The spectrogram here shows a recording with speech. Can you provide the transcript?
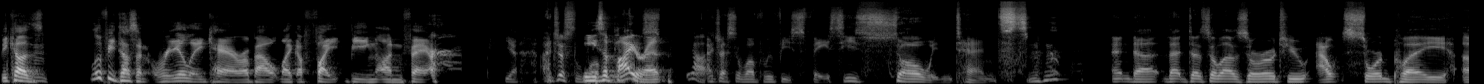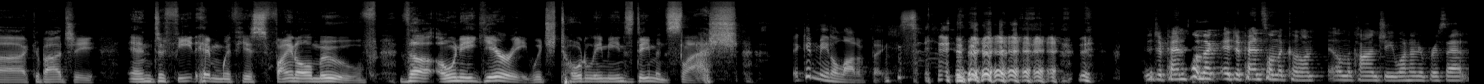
because Mm-hmm. Luffy doesn't really care about like a fight being unfair. Yeah, I just He's a love Luffy's- pirate. Yeah. I just love Luffy's face. He's so intense. Mhm. And uh, that does allow Zoro to out swordplay uh, Kabaji and defeat him with his final move, the Onigiri, which totally means Demon Slash. It can mean a lot of things. It depends on the it depends on the con on the kanji, 100%.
